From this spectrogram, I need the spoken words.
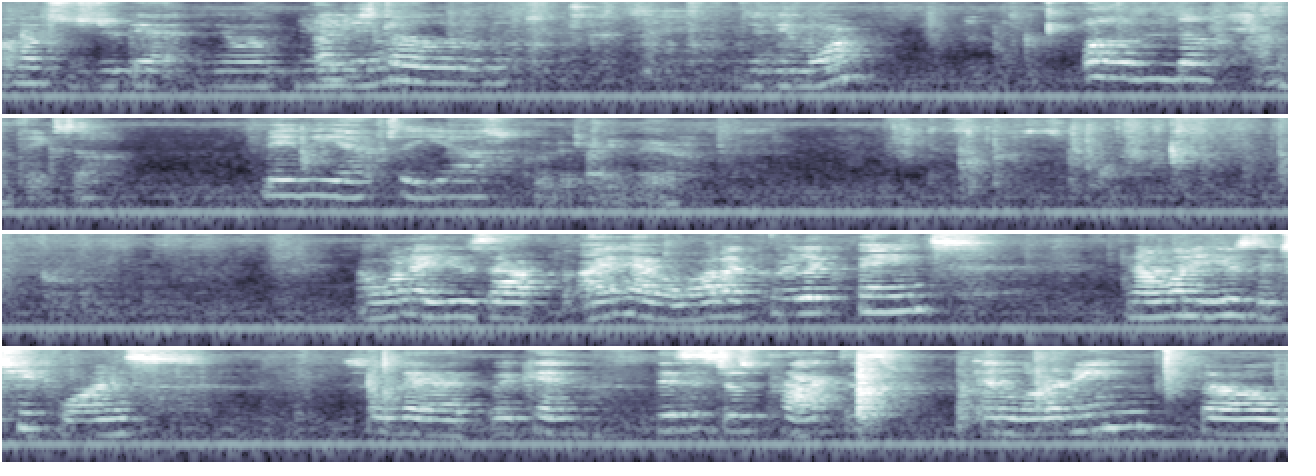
How much did you get? You, want, you I need just more? got a little bit. You need more? Oh no, I don't think so. Maybe actually, yeah. Just put it right there. I want to use up, I have a lot of acrylic paints and I want to use the cheap ones so that we can, this is just practice and learning. So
